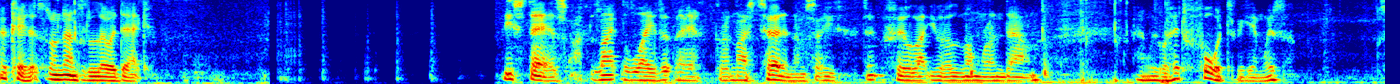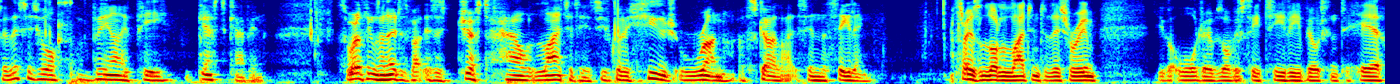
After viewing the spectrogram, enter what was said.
Okay let's head on down to the lower deck. These stairs I like the way that they've got a nice turn in them so you don't feel like you've got a long run down and we will head forward to begin with. So this is your VIP guest cabin. So one of the things I noticed about this is just how light it is. You've got a huge run of skylights in the ceiling. It throws a lot of light into this room. You've got wardrobes, obviously TV built into here.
